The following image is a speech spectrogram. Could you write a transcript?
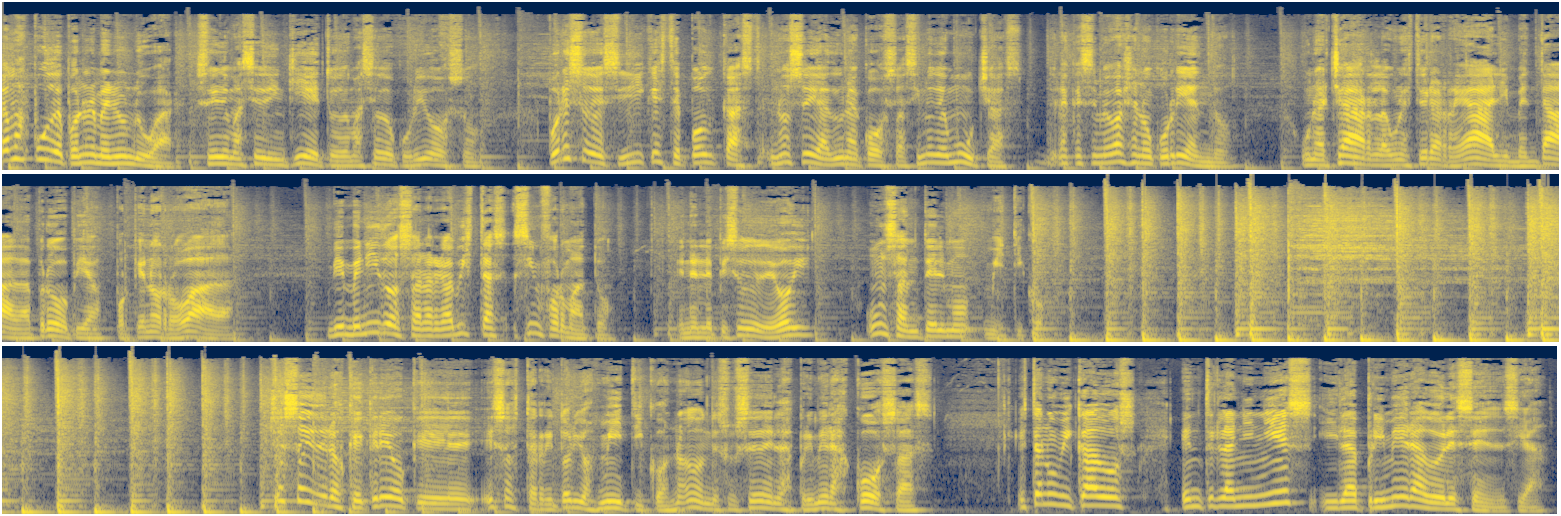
Jamás pude ponerme en un lugar. Soy demasiado inquieto, demasiado curioso. Por eso decidí que este podcast no sea de una cosa, sino de muchas, de las que se me vayan ocurriendo. Una charla, una historia real, inventada, propia, ¿por qué no robada? Bienvenidos a Largavistas sin formato. En el episodio de hoy, un Santelmo mítico. Soy de los que creo que esos territorios míticos, ¿no? donde suceden las primeras cosas, están ubicados entre la niñez y la primera adolescencia.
